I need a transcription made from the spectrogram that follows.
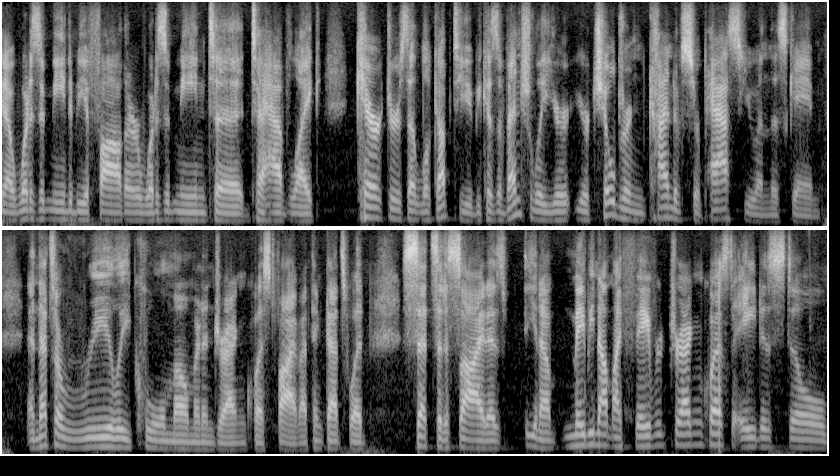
you know, what does it mean to be a father? What does it mean to to have like characters that look up to you? Because eventually your your children kind of surpass you in this game, and that's a really cool moment in Dragon Quest V. I think that's what sets it aside as you know maybe not my favorite Dragon Quest. Eight is still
